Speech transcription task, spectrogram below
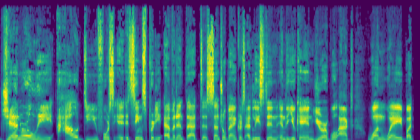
generally, how do you foresee? It, it seems pretty evident that uh, central bankers, at least in, in the UK and Europe, will act one way. But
